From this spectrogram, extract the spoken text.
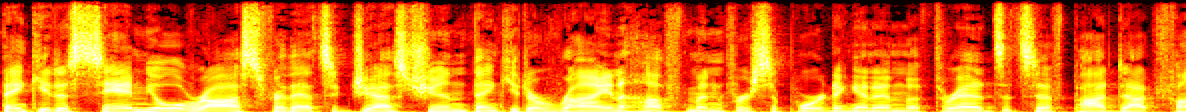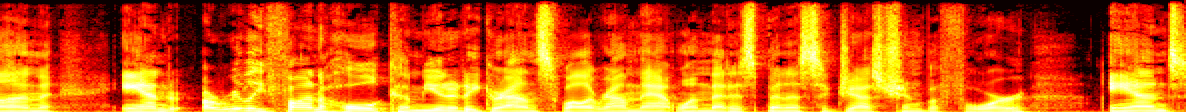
Thank you to Samuel Ross for that suggestion. Thank you to Ryan Huffman for supporting it in the threads at sifpod.fun. And a really fun whole community groundswell around that one that has been a suggestion before. And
